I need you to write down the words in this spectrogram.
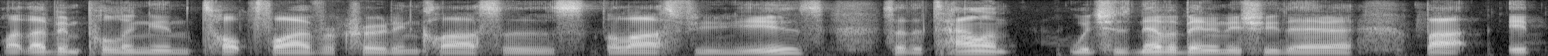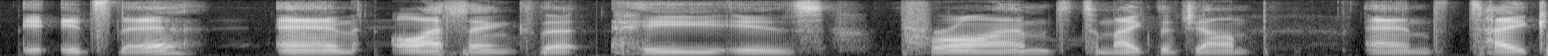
Like they've been pulling in top five recruiting classes the last few years. So the talent, which has never been an issue there, but it, it it's there. And I think that he is primed to make the jump and take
